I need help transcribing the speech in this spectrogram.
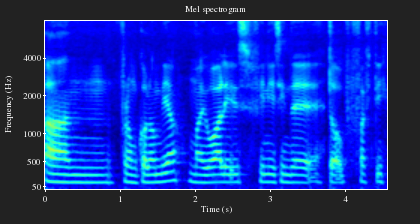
And from Colombia, my goal is finishing the top 50.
